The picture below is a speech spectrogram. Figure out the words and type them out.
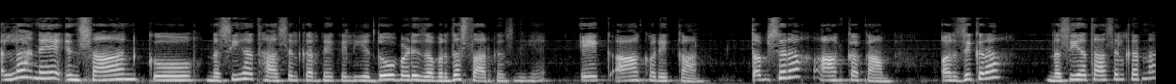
اللہ نے انسان کو نصیحت حاصل کرنے کے لیے دو بڑے زبردست آرگنز دیے ایک آنکھ اور ایک کان۔ تبصرہ آنکھ کا کام ہے اور ذکر نصیحت حاصل کرنا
